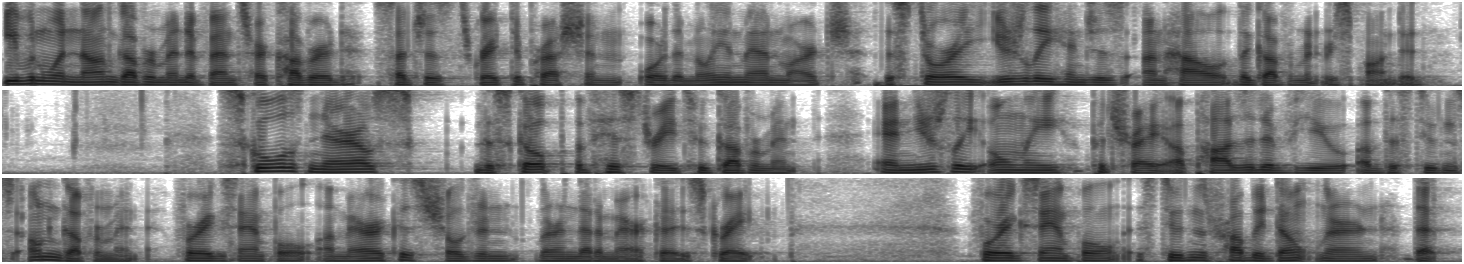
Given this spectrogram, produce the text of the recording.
Even when non government events are covered, such as the Great Depression or the Million Man March, the story usually hinges on how the government responded. Schools narrow the scope of history to government and usually only portray a positive view of the student's own government. For example, America's children learn that America is great. For example, students probably don't learn that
